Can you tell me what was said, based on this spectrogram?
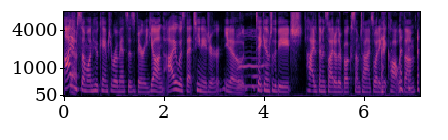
I am someone who came to romances very young. I was that teenager, you know, taking them to the beach, hiding them inside other books sometimes so I didn't get caught with them.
